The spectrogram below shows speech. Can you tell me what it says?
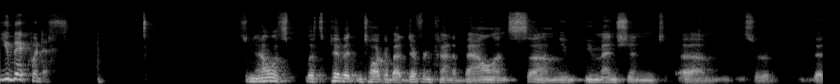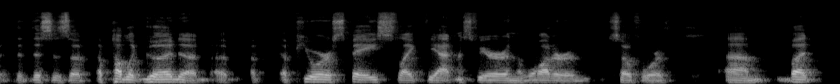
ubiquitous. So now let's let's pivot and talk about a different kind of balance. Um, you you mentioned um, sort of that, that this is a, a public good, a, a, a, pure space like the atmosphere and the water and so forth. Um, but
